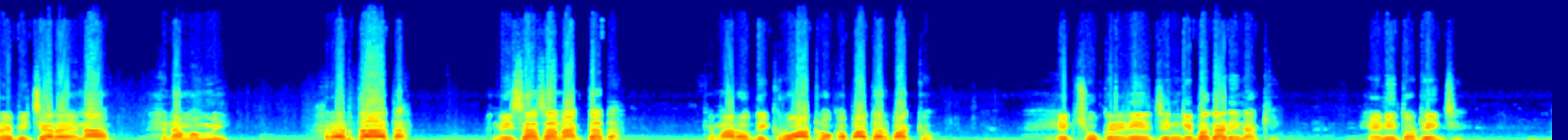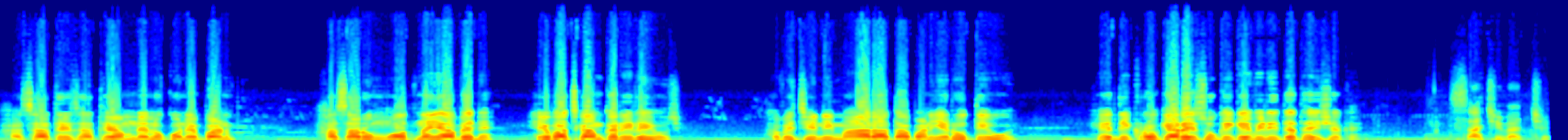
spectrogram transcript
અરે બિચારા એના એના મમ્મી રડતા હતા નિશાસા નાખતા હતા કે મારો દીકરો આટલો કપાતર પાક્યો. એક છોકરીની જિંદગી બગાડી નાખી. એની તો ઠીક છે. આ સાથે સાથે અમને લોકોને પણ આ સારું મોત નહીં આવે ને એવા જ કામ કરી રહ્યો છે. હવે જેની મા રાતા પાણીએ રોતી હોય હે દીકરો ક્યારેય સુખી કેવી રીતે થઈ શકે? સાચી વાત છે.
